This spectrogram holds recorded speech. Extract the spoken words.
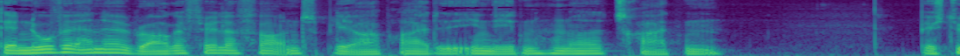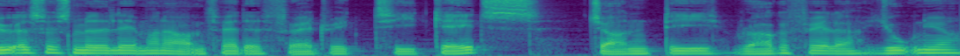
Den nuværende Rockefeller-fond blev oprettet i 1913. Bestyrelsesmedlemmerne omfattede Frederick T. Gates, John D. Rockefeller Jr.,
